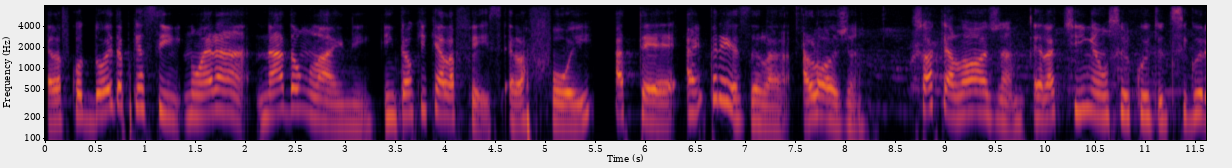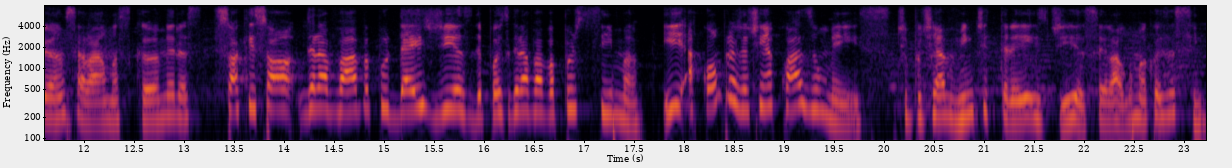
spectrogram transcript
Ela ficou doida porque assim, não era nada online. Então o que, que ela fez? Ela foi até a empresa lá, a loja. Só que a loja, ela tinha um circuito de segurança lá, umas câmeras, só que só gravava por 10 dias, depois gravava por cima. E a compra já tinha quase um mês, tipo, tinha 23 dias, sei lá, alguma coisa assim.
